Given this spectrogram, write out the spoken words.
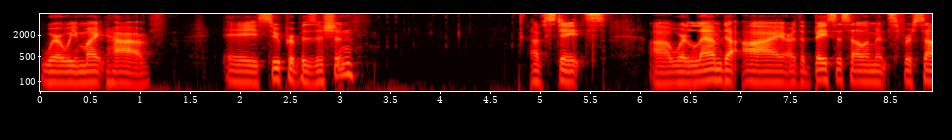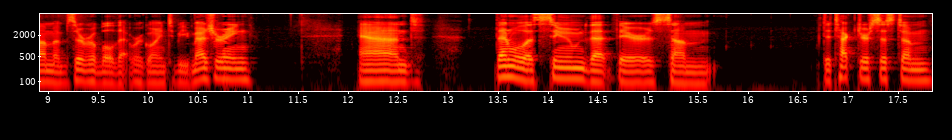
where we might have a superposition of states uh, where lambda i are the basis elements for some observable that we're going to be measuring. And then we'll assume that there's some detector system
